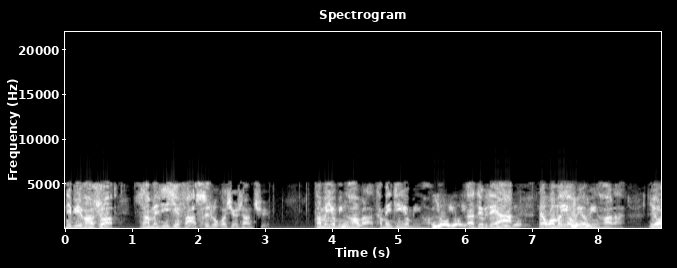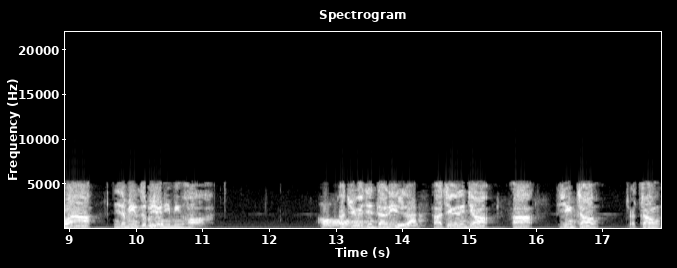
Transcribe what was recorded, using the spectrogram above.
你比方说，他们一些法师如果修上去，他们有名号不啦？他们已经有名号了。有有有啊，对不对啊有？那我们有没有名号了？有啊，你的名字不就你名号啊？哦，那举个简单例子啊，这个人叫啊，姓张，叫张，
